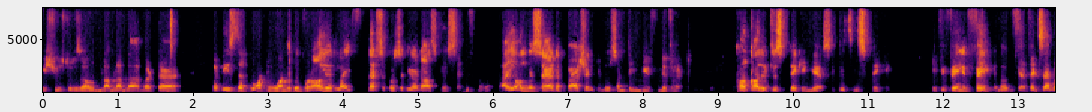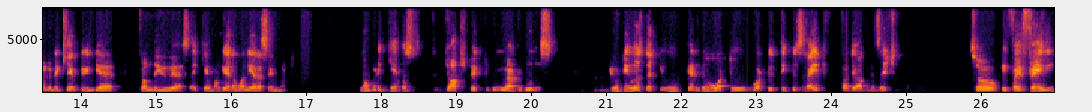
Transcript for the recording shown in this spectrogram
issues to resolve, blah blah blah. But uh, but is that what you want to do for all your life? That's the question you have to ask yourself. I always had a passion to do something different. Call, call it risk taking. Yes, it is risk taking. If you fail, you fail. You know, for example, when I came to India from the US, I came only on a one year assignment. Nobody gave us job spec to do, you have to do this. Duty was that you can do what you what you think is right for the organization. So if I fail,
